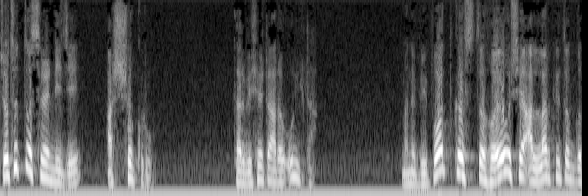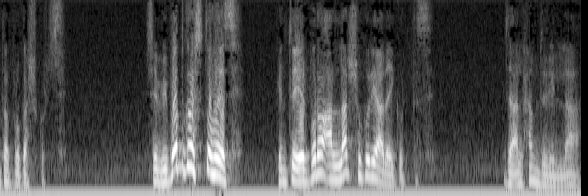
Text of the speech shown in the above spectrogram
চতুর্থ শ্রেণি যে আশ্বক্রু তার বিষয়টা আরও উল্টা। মানে বিপদগ্রস্ত হয়েও সে আল্লাহর কৃতজ্ঞতা প্রকাশ করছে। সে বিপদগ্রস্ত হয়েছে, কিন্তু এরপরও আল্লাহর শুকুরিয়া আদায় করতেছে। যে আলহামদুলিল্লাহ,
